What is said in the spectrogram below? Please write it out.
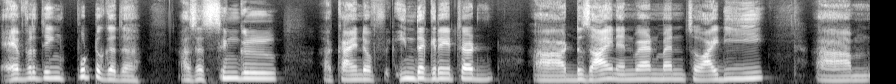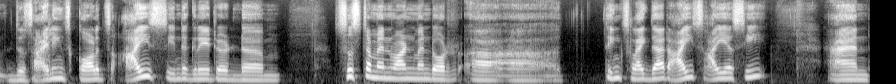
everything put together as a single uh, kind of integrated uh, design environment. So IDE um, the Xilinx call it ICE integrated um, system environment or uh, uh, things like that ICE ISE and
